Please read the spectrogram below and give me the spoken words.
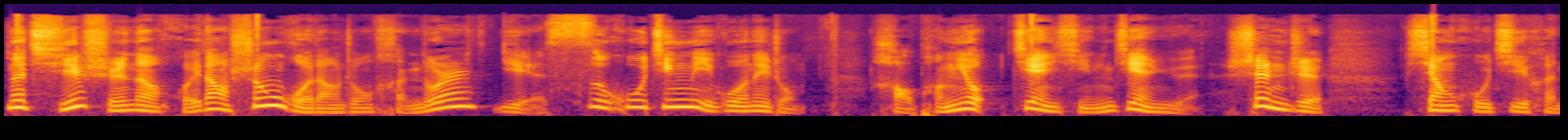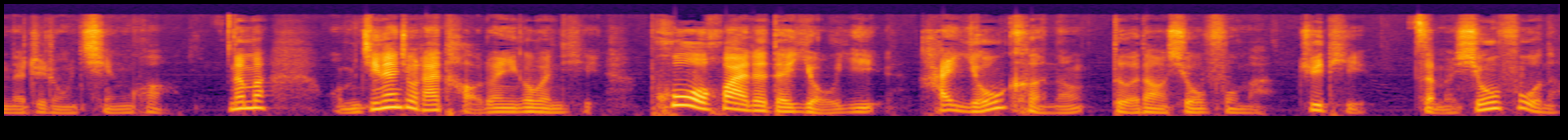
那其实呢，回到生活当中，很多人也似乎经历过那种好朋友渐行渐远，甚至相互记恨的这种情况。那么，我们今天就来讨论一个问题：破坏了的友谊还有可能得到修复吗？具体怎么修复呢？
